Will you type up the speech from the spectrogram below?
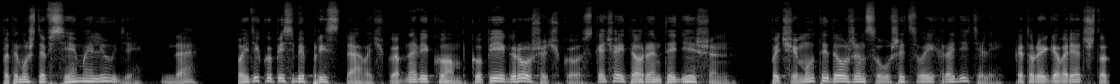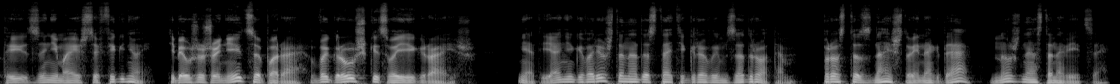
Потому что все мы люди, да? Пойди купи себе приставочку, обнови комп, купи игрушечку, скачай Torrent Edition. Почему ты должен слушать своих родителей, которые говорят, что ты занимаешься фигней? Тебе уже жениться пора, в игрушки свои играешь. Нет, я не говорю, что надо стать игровым задротом. Просто знай, что иногда нужно остановиться.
